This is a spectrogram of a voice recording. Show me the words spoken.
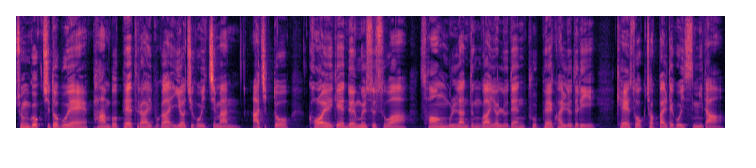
중국 지도부의 반부패 드라이브가 이어지고 있지만 아직도 거액의 뇌물수수와 성문란 등과 연루된 부패 관료들이 계속 적발되고 있습니다.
